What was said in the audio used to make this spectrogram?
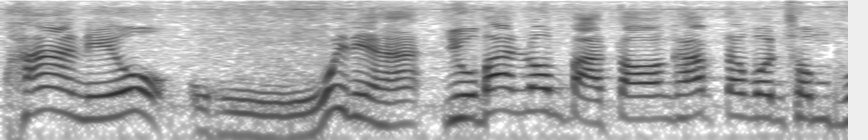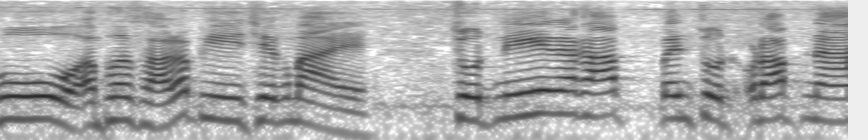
15 นิ้วโอ้โหเนี่ยฮะอยู่บ้านร่มป่าตองครับตำบลชมพูอำเภอสารพีเชียงใหม่ จุดนี้นะครับเป็นจุดรับน้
